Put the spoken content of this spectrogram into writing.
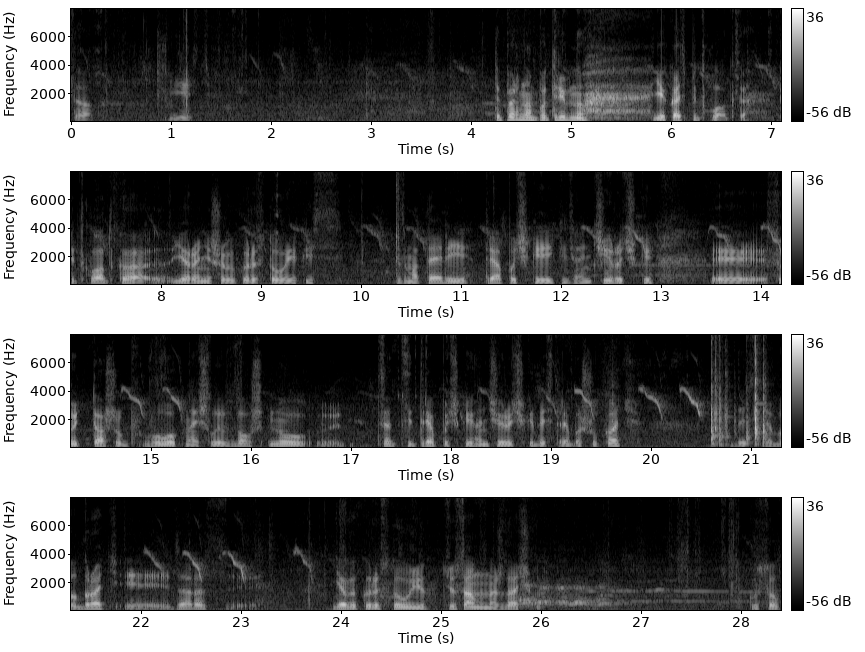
Так, є. Тепер нам потрібна якась підкладка. Підкладка, я раніше використовував якісь з матерії, тряпочки, якісь ганчірочки. Е, Суть та, щоб волокна йшли вздовж. Ну, це ці тряпочки, ганчірочки десь треба шукати, десь треба брати. Е, Зараз е, я використовую цю саму наждачку. Кусок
